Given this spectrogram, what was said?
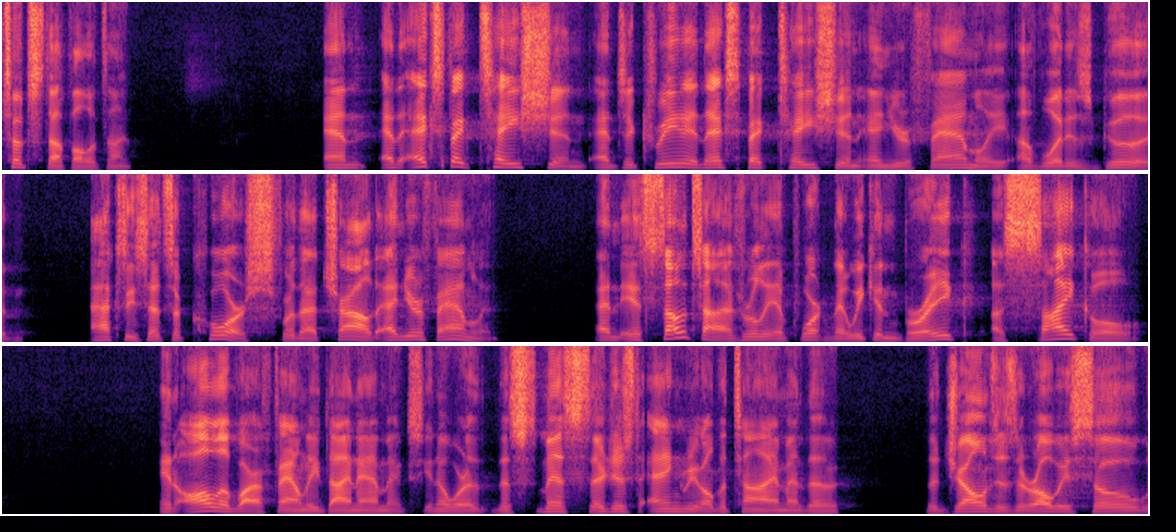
took stuff all the time and an expectation and to create an expectation in your family of what is good actually sets a course for that child and your family. And it's sometimes really important that we can break a cycle in all of our family dynamics. You know, where the Smiths, they're just angry all the time, and the the Joneses are always so,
